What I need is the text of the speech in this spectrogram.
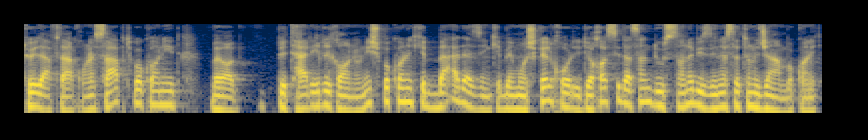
توی دفترخونه ثبت بکنید و به طریقی قانونیش بکنید که بعد از اینکه به مشکل خوردید یا خواستید اصلا دوستانه بیزینستون رو جمع بکنید.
